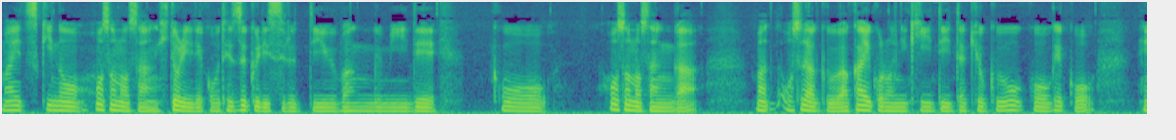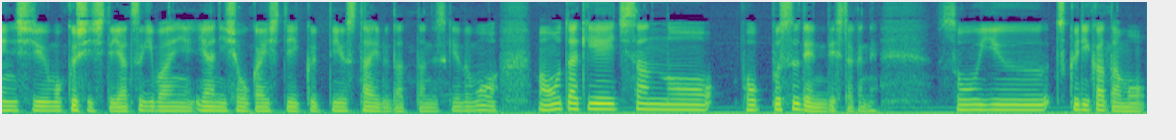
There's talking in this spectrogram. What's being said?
毎月の細野さん一人でこう手作りするっていう番組で、こう、細野さんが、まあ、おそらく若い頃に聴いていた曲を、こう結構、編集も駆使して矢継ぎ早に紹介していくっていうスタイルだったんですけれども、まあ、大滝栄一さんのポップス伝でしたかね。そういう作り方も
